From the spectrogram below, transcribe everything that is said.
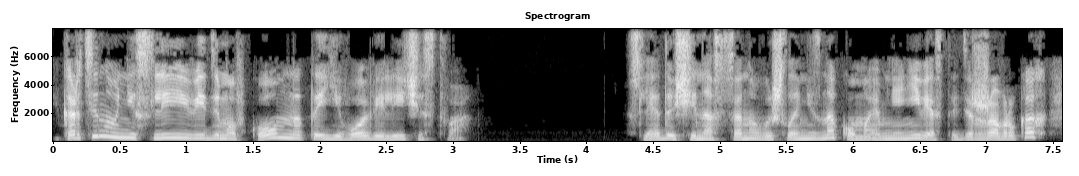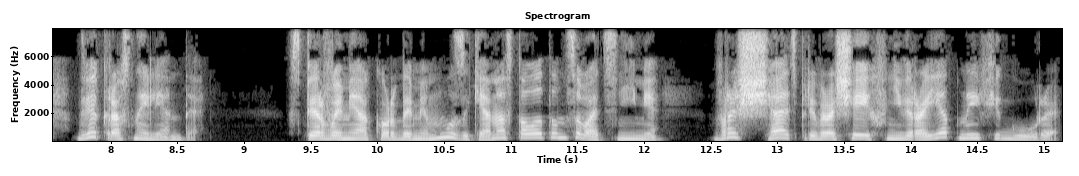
и картину унесли, видимо, в комнаты его величества. Следующей на сцену вышла незнакомая мне невеста, держа в руках две красные ленты. С первыми аккордами музыки она стала танцевать с ними, вращать, превращая их в невероятные фигуры.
